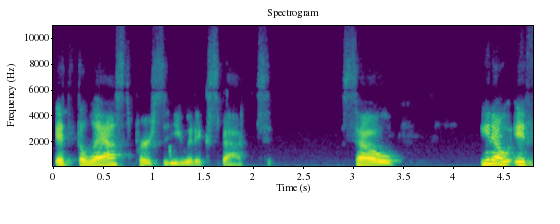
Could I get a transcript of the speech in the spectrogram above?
it's the last person you would expect. So you know if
